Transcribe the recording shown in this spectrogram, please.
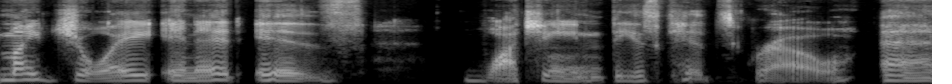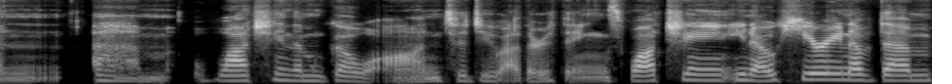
my joy in it is watching these kids grow and um, watching them go on to do other things watching you know hearing of them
